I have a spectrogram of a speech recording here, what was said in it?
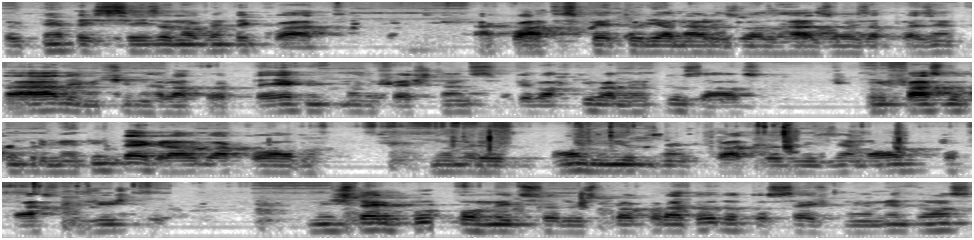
86 a 94. A quarta inspetoria analisou as razões apresentadas, emitindo um relatório técnico, manifestando-se pelo arquivamento dos autos, em face do cumprimento integral do acordo número 11.204-2019, por parte do gestor. O Ministério Público, por meio de seu procurador, doutor Sérgio Cunha Mendonça,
